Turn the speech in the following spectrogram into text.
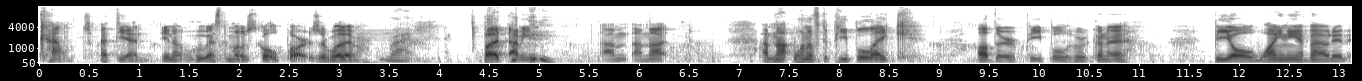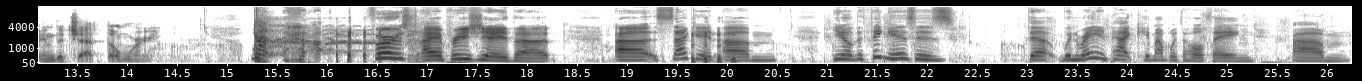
count at the end. You know, who has the most gold bars or whatever. Right. But I mean, I'm I'm not I'm not one of the people like other people who are gonna be all whiny about it in the chat. Don't worry. Well, first, I appreciate that. Uh, second, um, you know, the thing is, is that when Ray and Pat came up with the whole thing, um,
